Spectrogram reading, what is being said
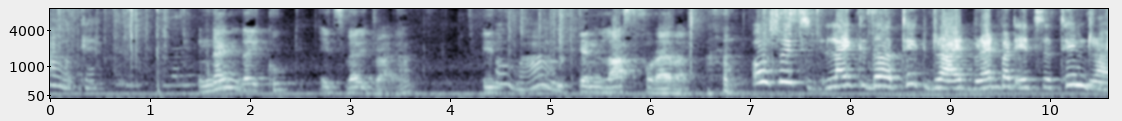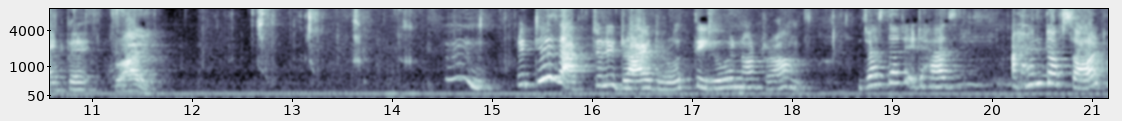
Oh, okay. and then they cook. It's very dry, huh? It, Oh, wow. It can last forever. Oh, so it's like the thick dried bread, but it's a thin dried bread. Try it. It is actually dried roti, you were not wrong. Just that it has a hint of salt,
